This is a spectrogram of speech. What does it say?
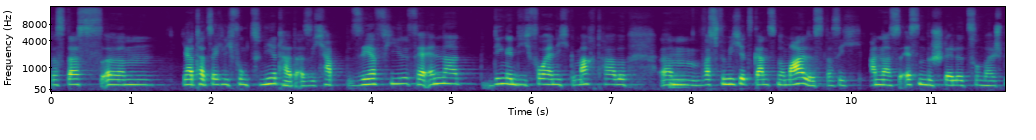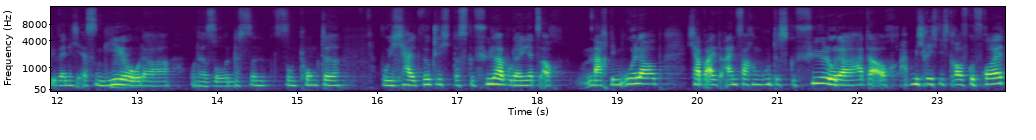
dass das ähm, ja tatsächlich funktioniert hat. Also ich habe sehr viel verändert Dinge, die ich vorher nicht gemacht habe, ähm, mhm. was für mich jetzt ganz normal ist, dass ich anders Essen bestelle, zum Beispiel, wenn ich essen gehe mhm. oder, oder so. Und das sind so Punkte, wo ich halt wirklich das Gefühl habe oder jetzt auch nach dem Urlaub, ich habe halt einfach ein gutes Gefühl oder hatte auch, habe mich richtig drauf gefreut.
